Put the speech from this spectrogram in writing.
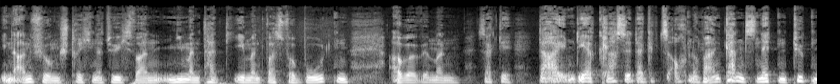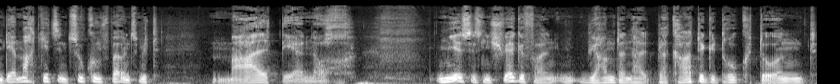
In Anführungsstrichen natürlich, war, niemand hat jemand was verboten, aber wenn man sagte, da in der Klasse, da gibt es auch noch mal einen ganz netten Typen, der macht jetzt in Zukunft bei uns mit, malt der noch. Mir ist es nicht schwer gefallen. Wir haben dann halt Plakate gedruckt und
